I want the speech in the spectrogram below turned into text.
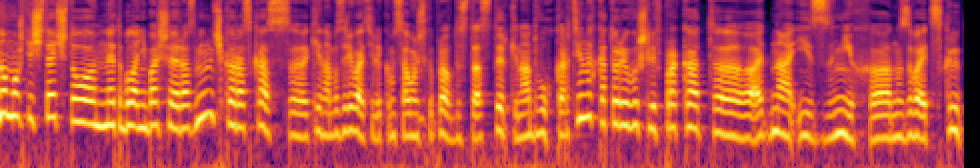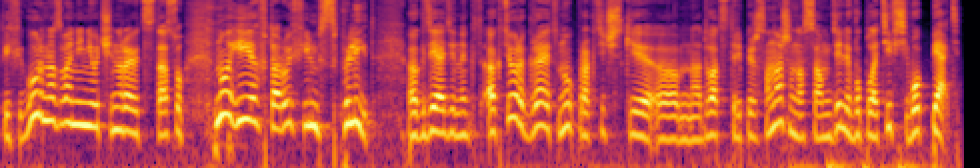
Но можете считать, что это была небольшая разминочка, рассказ э, кинообозревателя «Комсомольской правды» Стас Тыркина о двух картинах, которые вышли в прокат. Э, одна из них э, называется «Скрытые фигуры», название не очень нравится Стасу. Ну и второй фильм «Сплит», где один актер играет, ну, практически 23 персонажа, на самом деле воплотив всего 5.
